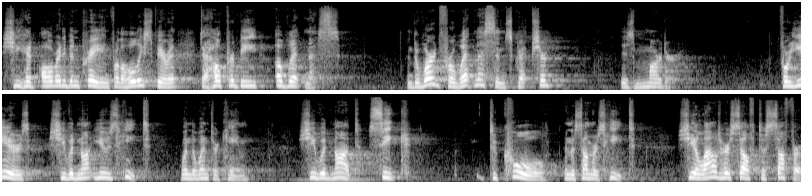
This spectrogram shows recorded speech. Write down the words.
she had already been praying for the Holy Spirit to help her be a witness. And the word for witness in Scripture is martyr. For years, she would not use heat when the winter came. She would not seek to cool in the summer's heat. She allowed herself to suffer,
